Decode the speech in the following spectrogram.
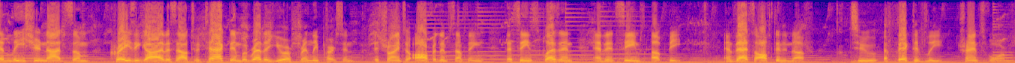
at least you're not some crazy guy that's out to attack them, but rather you're a friendly person that's trying to offer them something that seems pleasant and that seems upbeat. And that's often enough to effectively transform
